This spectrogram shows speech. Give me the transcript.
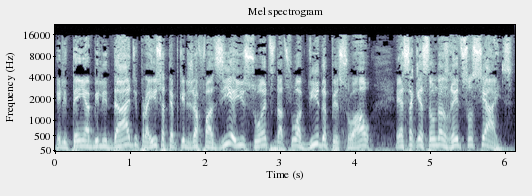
ele tem habilidade para isso, até porque ele já fazia isso antes da sua vida pessoal, essa questão das redes sociais.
